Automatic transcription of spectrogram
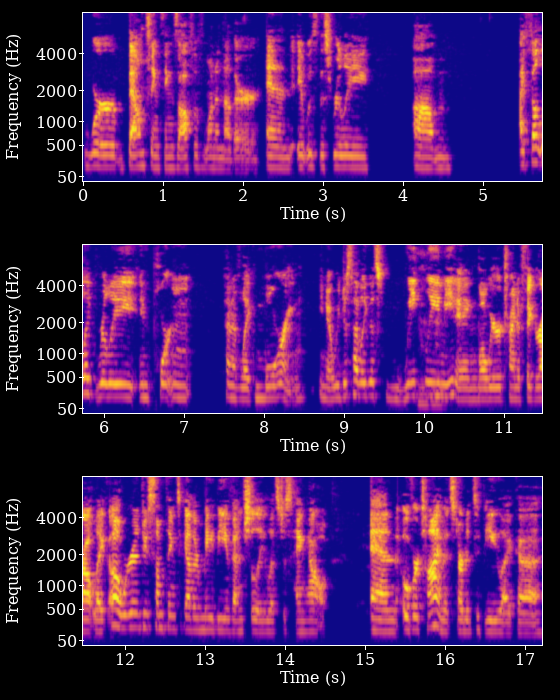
we're bouncing things off of one another. And it was this really, um, I felt like really important kind of like mooring. You know, we just had like this weekly mm-hmm. meeting while we were trying to figure out like, oh, we're gonna do something together. Maybe eventually, let's just hang out. And over time, it started to be like a,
